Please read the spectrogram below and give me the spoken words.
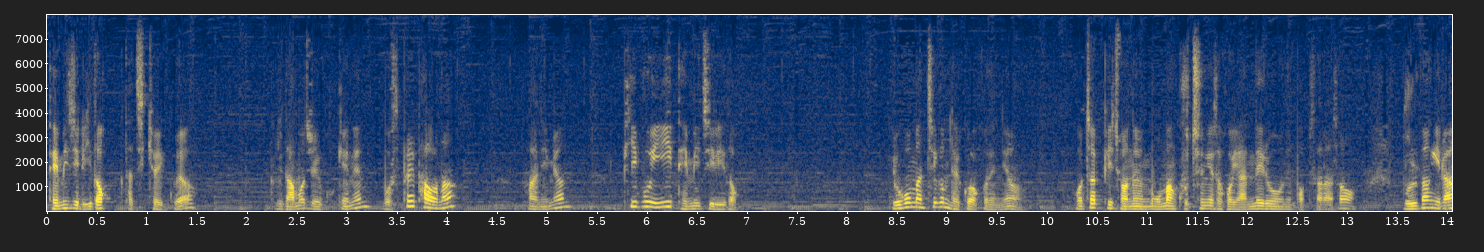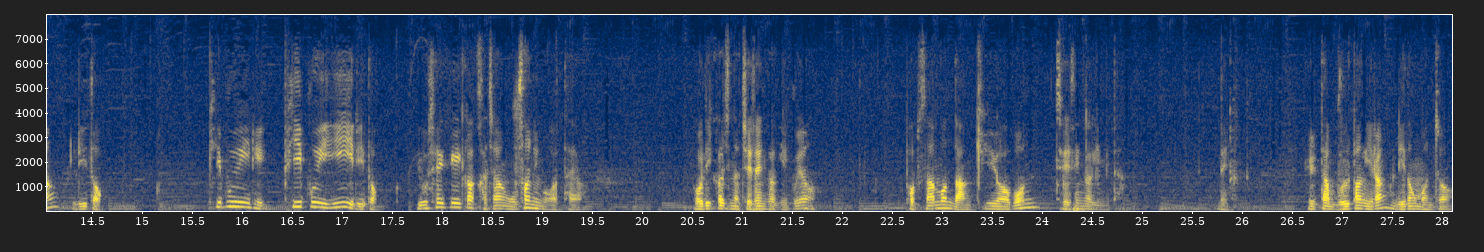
데미지 리덕 다 찍혀 있고요. 그리고 나머지 7개는 뭐 스펠 파워나 아니면 PVE 데미지 리덕 요것만 찍으면 될 것 같거든요. 어차피 저는 5만 9층에서 거의 안 내려오는 법사라서 물방이랑 리덕, PVE, 리, PVE 리덕 요 세 개가 가장 우선인 것 같아요. 어디까지나 제 생각이고요. 법사 한 번도 안 키워본 제 생각입니다. 네. 일단 물방이랑 리덕 먼저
